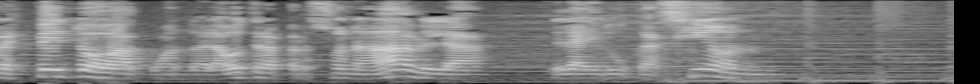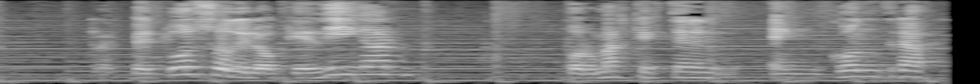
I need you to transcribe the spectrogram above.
respeto a cuando la otra persona habla, la educación, respetuoso de lo que digan, por más que estén en contra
